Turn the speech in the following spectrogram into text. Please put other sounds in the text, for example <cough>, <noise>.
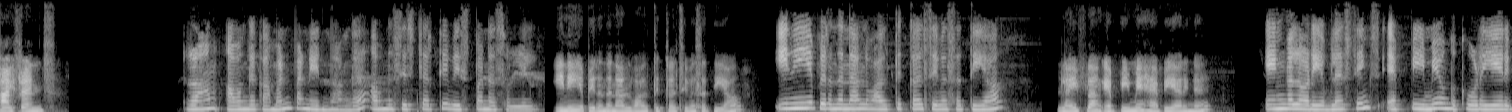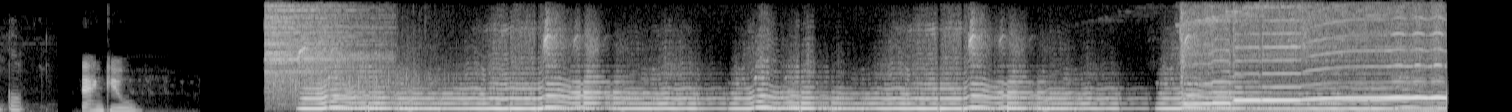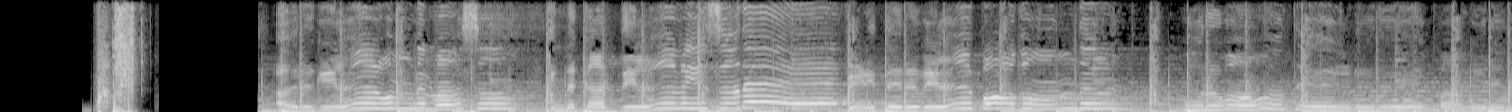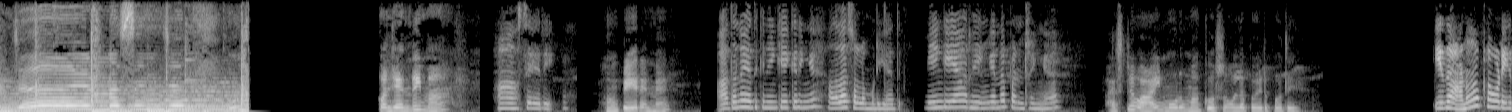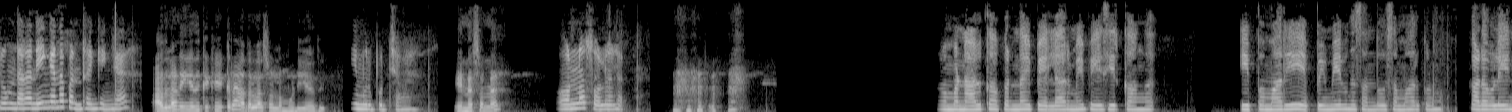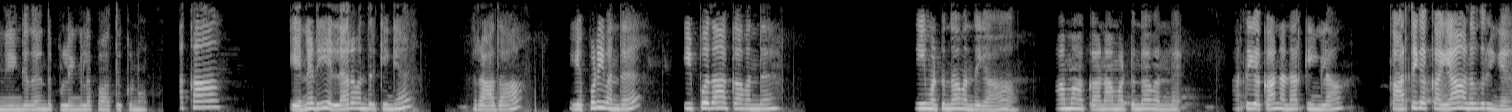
Hi friends Ram அவங்க comment பண்ணியிருந்தாங்க. அவங்க சிஸ்டருக்கு விஷ் பண்ண சொல்லி. இனிய பிறந்தநாள் வாழ்த்துக்கள் சிவசத்யா. இனிய பிறந்தநாள் வாழ்த்துக்கள் சிவசத்யா. லைஃப் லாங் எப்பயுமே ஹாப்பியாக இருங்க. எங்களுடைய blessings எப்பயுமே உங்கள் கூடயே இருக்கும். தேங்க்யூ <laughs> இந்த காத்தில் வீசுதே. விழி தெருவில் போகும் உருவம் தேடுதே. பாவிரஞ்ச என்ன செஞ்ச? கொஞ்சம் எந்திரிமா ஆ சரி. உன் பேர் என்ன? அதெல்லாம் எதுக்கு நீங்கள் கேட்குறீங்க அதெல்லாம் சொல்ல முடியாது. நீங்கள் யார்? இங்கே என்ன பண்ணுறீங்க ஃபஸ்ட்டு வாய் மூடுமா கொசு உள்ளே போயிட்டு போகுது. இது அனுவக்காவுடைய ரூம் தானே. நீங்கள் என்ன பண்ணுறீங்க அதெல்லாம் நீ எதுக்கு கேட்குற அதெல்லாம் சொல்ல முடியாது. இவர் பிடிச்சவன் என்ன சொன்ன? ஒன்றும் சொல்லலை. ரொம்ப நாளுக்கு அப்புறம் தான் இப்போ எல்லாருமே பேசியிருக்காங்க. இப்போ மாதிரியே எப்பயுமே இவங்க சந்தோஷமாக இருக்கணும். கடவுளே நீங்கள் தான் இந்த பிள்ளைங்கள பார்த்துக்கணும். அக்கா என்னடி எல்லாரும் வந்திருக்கீங்க? ராதா எப்படி வந்த? இப்போ தான் அக்கா வந்தேன் நீ மட்டும்தான் வந்தியா? ஆமாம் அக்கா நான் மட்டும்தான் வந்தேன். கார்த்திக் அக்கா நல்லா இருக்கீங்களா? கார்த்திக் அக்கா ஏன் அழுகுறீங்க?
